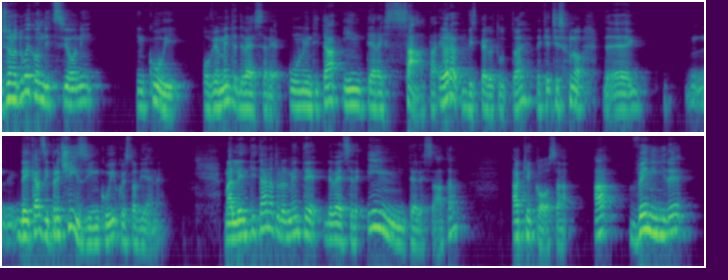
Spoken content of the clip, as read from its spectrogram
sono due condizioni in cui ovviamente deve essere un'entità interessata, e ora vi spiego tutto, eh, perché ci sono eh, dei casi precisi in cui questo avviene. Ma l'entità naturalmente deve essere interessata a che cosa? A venire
